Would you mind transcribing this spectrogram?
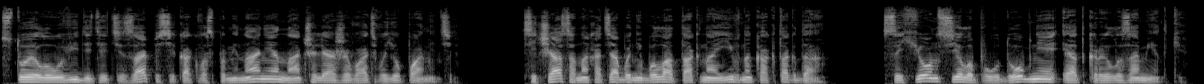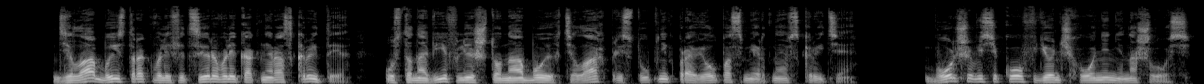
Стоило увидеть эти записи, как воспоминания начали оживать в ее памяти. Сейчас она хотя бы не была так наивна, как тогда. Сэхён села поудобнее и открыла заметки. Дела быстро квалифицировали как нераскрытые – установив лишь, что на обоих телах преступник провел посмертное вскрытие. Больше висяков в Йончхоне не нашлось.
